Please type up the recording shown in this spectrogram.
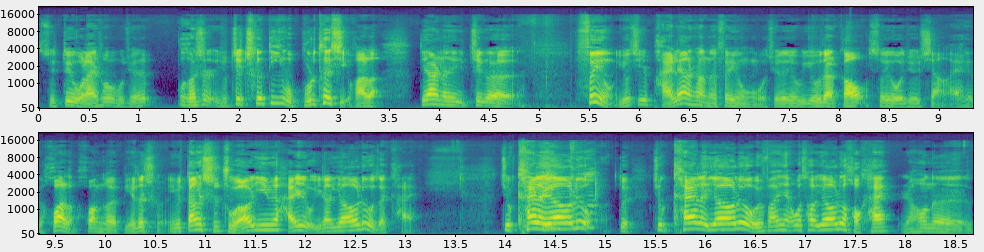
所以对我来说我觉得不合适。就这车第一我不是特喜欢了，第二呢这个。费用，尤其是排量上的费用，我觉得又有点高，所以我就想，哎，给它换了吧，换个别的车。因为当时主要因为还有一辆幺幺六在开，就开了幺幺六，对，就开了幺幺六，我就发现，我操，幺幺六好开。然后呢，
